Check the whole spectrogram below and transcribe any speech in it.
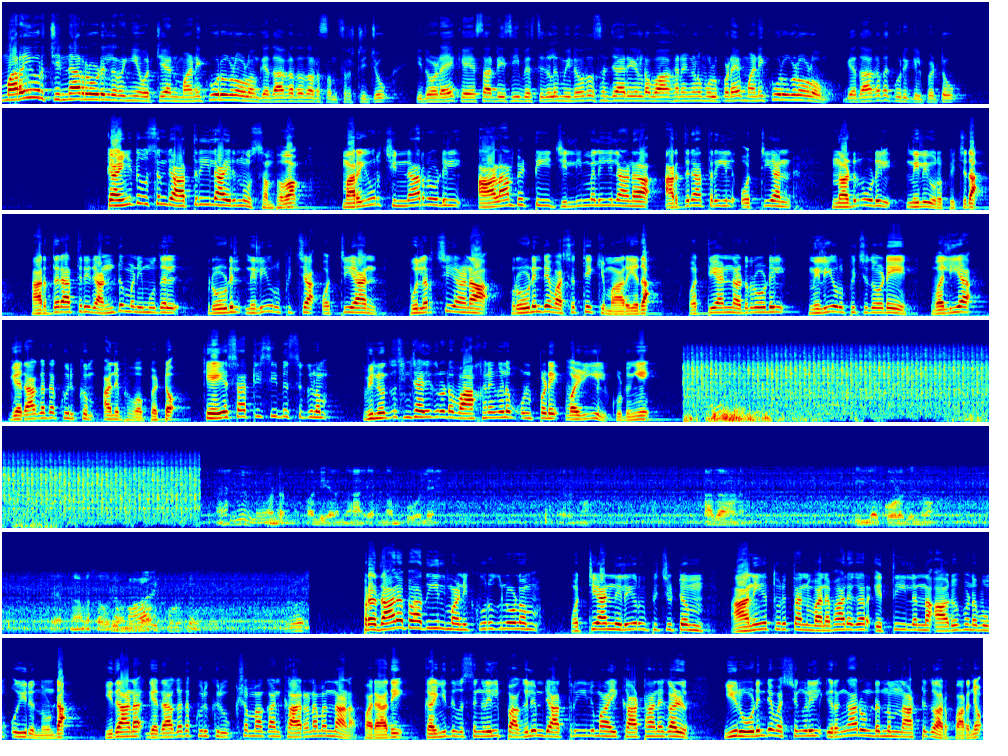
മറയൂർ ചിന്നാർ റോഡിൽ ഇറങ്ങിയ ഒറ്റയാൻ മണിക്കൂറുകളോളം ഗതാഗത തടസ്സം സൃഷ്ടിച്ചു. ഇതോടെ K S R T C ബസ്സുകളും വിനോദസഞ്ചാരികളുടെ വാഹനങ്ങളും ഉൾപ്പെടെ മണിക്കൂറുകളോളം ഗതാഗത കുരുക്കിൽപ്പെട്ടു. കഴിഞ്ഞ ദിവസം രാത്രിയിലായിരുന്നു സംഭവം. മറയൂർ ചിന്നാർ റോഡിൽ ആളാംപെട്ടി ജില്ലിമലയിലാണ് അർദ്ധരാത്രിയിൽ ഒറ്റയാൻ നടുറോഡിൽ നിലയുറപ്പിച്ചത്. അർദ്ധരാത്രി രണ്ടു മണി മുതൽ റോഡിൽ നിലയുറപ്പിച്ച ഒറ്റയാൻ പുലർച്ചെയാണ് റോഡിന്റെ വശത്തേക്ക് മാറിയത്. ഒറ്റയാൻ നടുറോഡിൽ നിലയുറപ്പിച്ചതോടെ വലിയ ഗതാഗത കുരുക്കും അനുഭവപ്പെട്ടു. K S R T C ബസ്സുകളും വിനോദസഞ്ചാരികളുടെ വാഹനങ്ങളും ഉൾപ്പെടെ വഴിയിൽ കുടുങ്ങി. വണ്ടി ഇറങ്ങാം ഇറങ്ങാൻ പോലെ. ഇറങ്ങാം. അതാണ്. ഇല്ല കോളേജിനോ ഇറങ്ങാനുള്ള സൗകര്യം പ്രധാന പാതയിൽ മണിക്കൂറുകളോളം ഒറ്റയാൻ നിലയുറപ്പിച്ചിട്ടും ആനയെ തുരത്താൻ വനപാലകർ എത്തിയില്ലെന്ന ആരോപണവും ഉയരുന്നുണ്ട്. ഇതാണ് ഗതാഗതക്കുരുക്ക് രൂക്ഷമാകാൻ കാരണമെന്നാണ് പരാതി. കഴിഞ്ഞ ദിവസങ്ങളിൽ പകലും രാത്രിയിലുമായി കാട്ടാനകൾ ഈ റോഡിന്റെ വശങ്ങളിൽ ഇറങ്ങാറുണ്ടെന്നും നാട്ടുകാർ പറഞ്ഞു.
